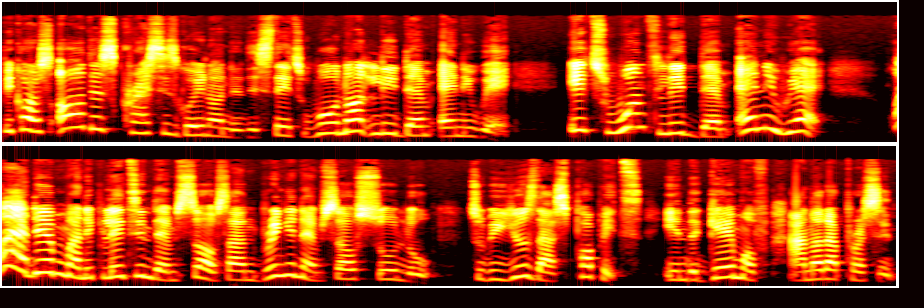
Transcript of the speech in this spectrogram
because all this crisis going on in the state will not lead them anywhere. It won't lead them anywhere. Why are they manipulating themselves and bringing themselves so low to be used as puppets in the game of another person?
